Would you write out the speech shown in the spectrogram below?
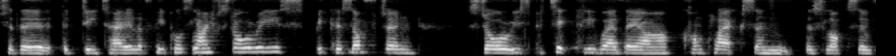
to the, the detail of people's life stories because mm. often stories, particularly where they are complex and there's lots of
